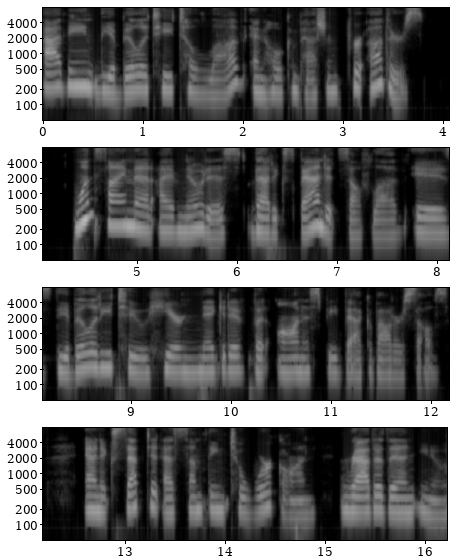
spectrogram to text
having the ability to love and hold compassion for others. One sign that I've noticed that expanded self love is the ability to hear negative but honest feedback about ourselves and accept it as something to work on rather than, you know,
